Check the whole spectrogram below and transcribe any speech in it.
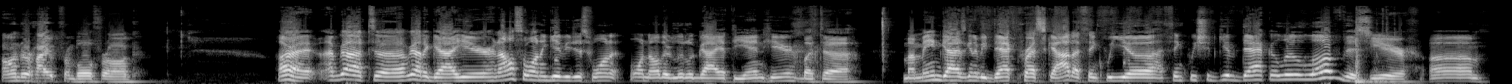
under hype from Bullfrog. All right, I've got uh, I've got a guy here, and I also want to give you just one one other little guy at the end here. But uh, my main guy is going to be Dak Prescott. I think we uh, I think we should give Dak a little love this year. Um,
